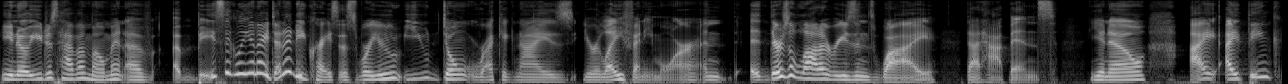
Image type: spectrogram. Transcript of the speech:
You know you just have a moment of uh, basically an identity crisis where you you don't recognize your life anymore. And uh, there's a lot of reasons why that happens you know? I i think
